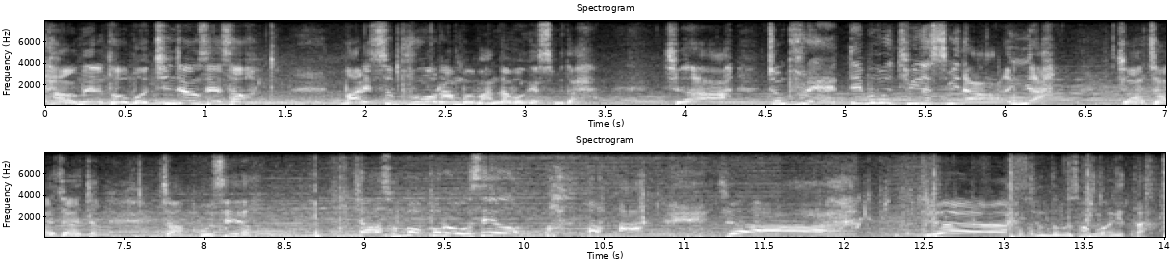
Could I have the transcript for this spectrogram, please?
다음에는 더 멋진 장소에서 마리스 붕어를 한번 만나보겠습니다. 자, 점프레 떼붕어 TV였습니다. 야, 자, 자, 자, 자, 자 보세요. 자, 손맛 보러 오세요. 자, 야, 이 정도면 성공하겠다.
